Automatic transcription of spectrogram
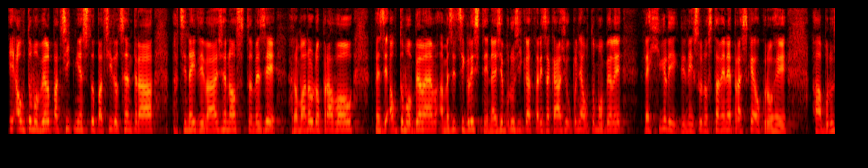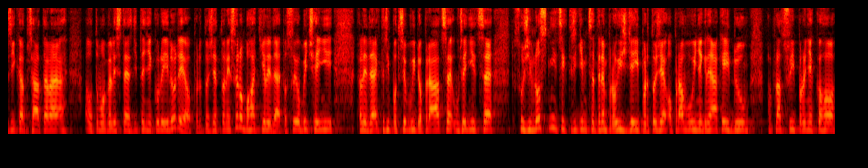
I automobil patří k městu, patří do centra chci najít vyváženost mezi hromadou dopravou, mezi automobilem a mezi cyklisty. Ne, že budu říkat, tady zakážu úplně automobily ve chvíli, kdy nejsou dostavěné pražské okruhy a budu říkat, přátelé, automobilisté, jezdíte někudy jinudy, jo, protože to nejsou jenom bohatí lidé, to jsou obyčejní lidé, kteří potřebují do práce, úřednice, to jsou živnostníci, kteří tím centrem projíždějí, protože opravují někde nějaký dům a pracují pro někoho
